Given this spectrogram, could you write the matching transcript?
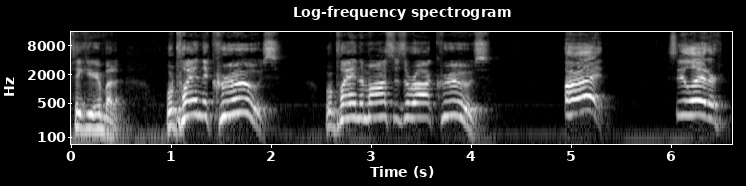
Take your earbud. We're playing the cruise. We're playing the Monsters of Rock cruise. All right. See you later.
